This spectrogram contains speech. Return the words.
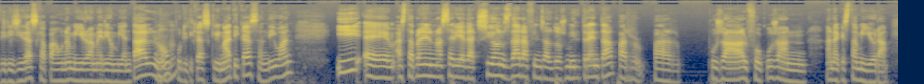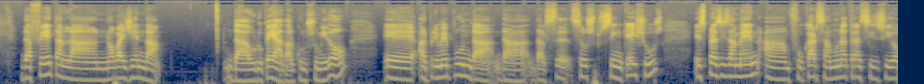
dirigides cap a una millora medioambiental, no? uh -huh. polítiques climàtiques, se'n diuen, i eh, està prenent una sèrie d'accions d'ara fins al 2030 per, per posar el focus en, en aquesta millora. De fet, en la nova agenda d'europea del consumidor, eh, el primer punt de, de, dels seus cinc eixos és precisament enfocar-se en una transició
